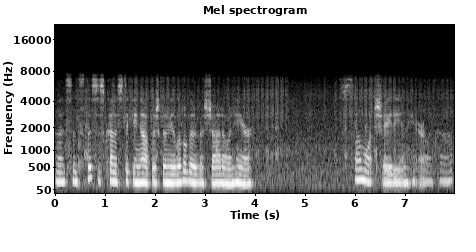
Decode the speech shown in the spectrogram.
And then since this is kind of sticking up, there's going to be a little bit of a shadow in here. Somewhat shady in here like that.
